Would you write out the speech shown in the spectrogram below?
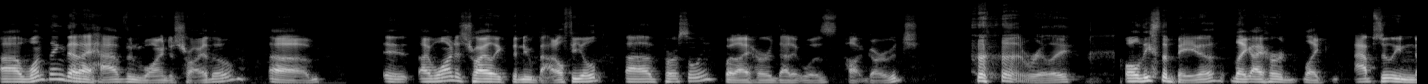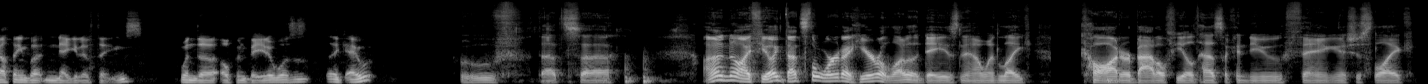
Uh, one thing that I have been wanting to try though, um, it, I wanted to try like the new Battlefield uh, personally, but I heard that it was hot garbage. really? Well, at least the beta, like I heard like absolutely nothing but negative things when the open beta was like out. Oof, that's uh I don't know. I feel like that's the word I hear a lot of the days now when like COD or Battlefield has like a new thing. It's just like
